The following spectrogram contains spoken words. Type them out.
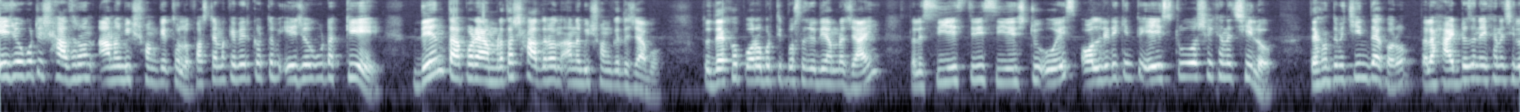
এই যৌগটি সাধারণ আণবিক সংকেত হলো। ফার্স্টে আমাকে বের করতে হবে এই যৌগটা কে? দেন তারপরে আমরা তার সাধারণ আণবিক সংকেতে যাব। তো দেখো পরবর্তী প্রশ্নে যদি আমরা যাই, তাহলে CH three CH two OH already কিন্তু এইচ টু ও সেখানে ছিল। তো এখন তুমি চিন্তা করো, তাহলে হাইড্রোজেন এখানে ছিল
